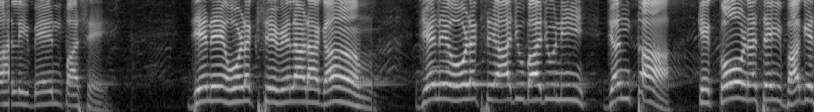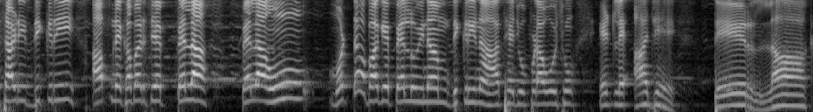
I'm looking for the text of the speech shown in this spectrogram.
વહાલી બેન પાસે, જેને ઓળખશે વેલાડા ગામ, જેને ઓળખશે આજુબાજુની જનતા કે કોણ હશે ભાગ્યશાળી દીકરી, આપને ખબર છે પહેલા પહેલા હું મોટા ભાગે પહેલું ઇનામ દીકરીના હાથે જ ઉપડાવું છું. એટલે આજે તેર લાખ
